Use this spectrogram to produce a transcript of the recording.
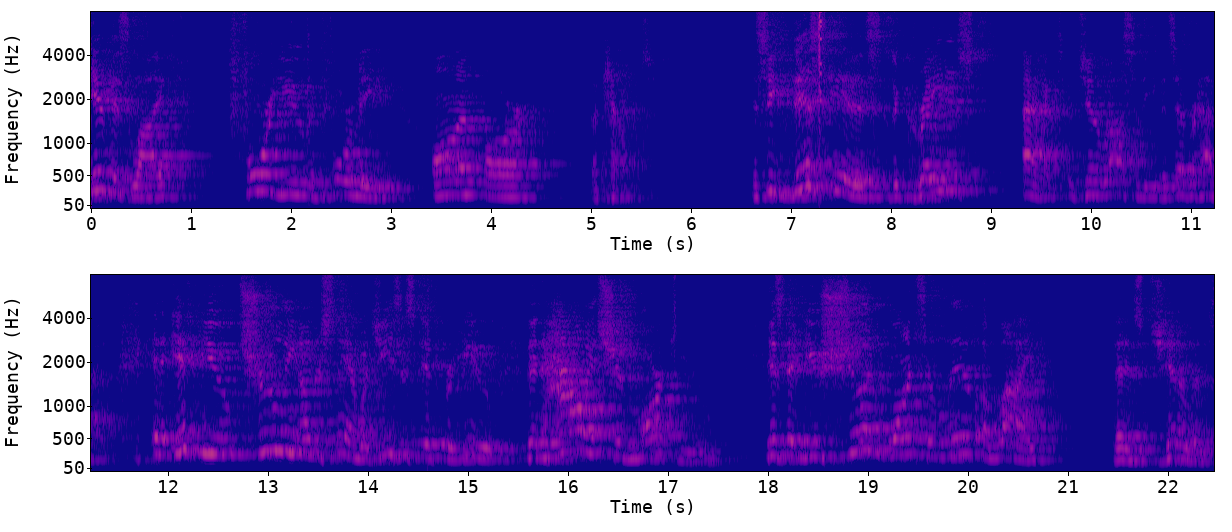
give his life for you and for me on our account. And see, this is the greatest act of generosity that's ever happened. And if you truly understand what Jesus did for you, then how it should mark you you should want to live a life that is generous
